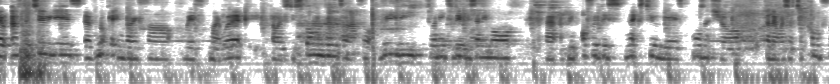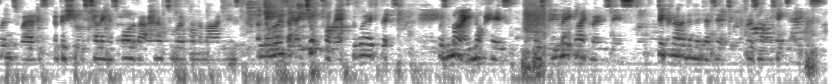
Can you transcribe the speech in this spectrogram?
So after two years of not getting very far with my work, I was despondent and I thought, really, do I need to do this anymore? Uh, I've been offered this next two years, wasn't sure. Then I was at a conference where this, a bishop was telling us all about how to work on the margins. And the word that I took from it, the word that was mine, not his, was make like Moses, stick around in the desert for as long as it takes.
